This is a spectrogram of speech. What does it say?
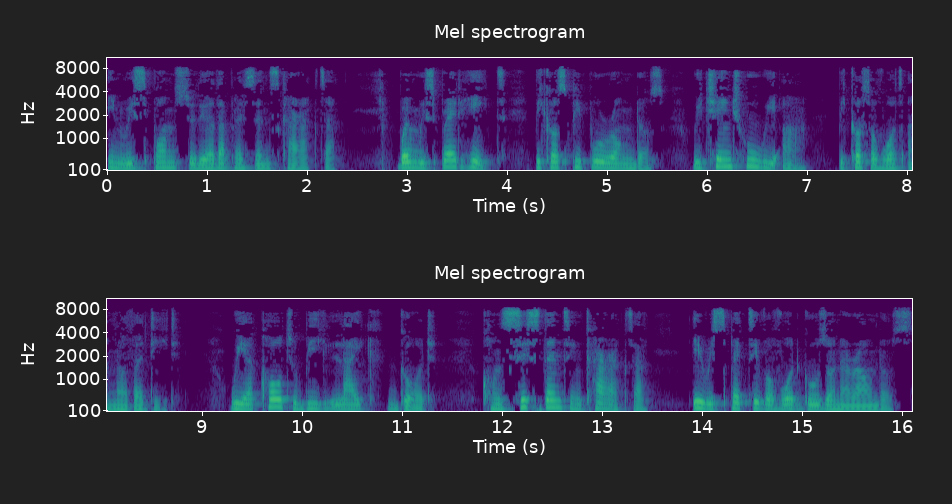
in response to the other person's character. When we spread hate, because people wronged us. We change who we are because of what another did. We are called to be like God, consistent in character, irrespective of what goes on around us.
